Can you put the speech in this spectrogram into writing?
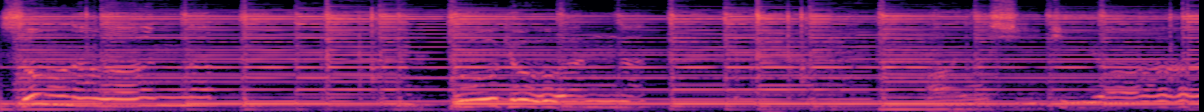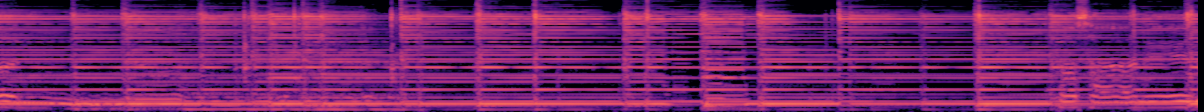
その名はアン東京あんな」「怪しきア重ねる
